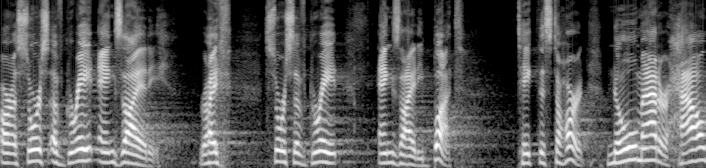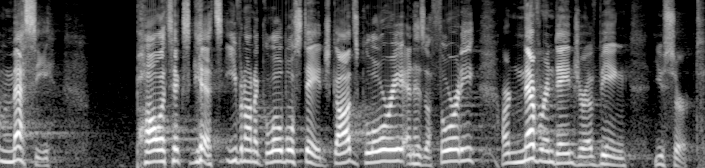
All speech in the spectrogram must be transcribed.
are a source of great anxiety, right? Source of great anxiety. But take this to heart no matter how messy politics gets, even on a global stage, God's glory and his authority are never in danger of being usurped.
